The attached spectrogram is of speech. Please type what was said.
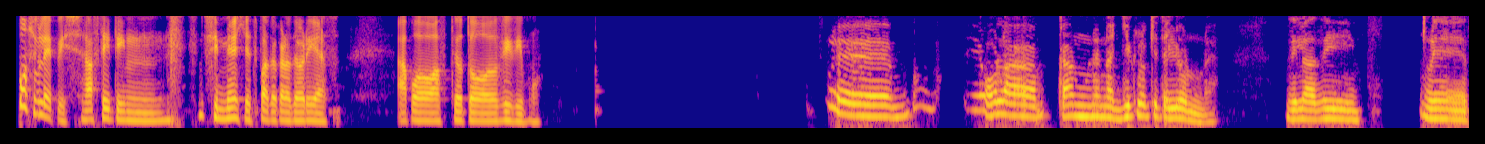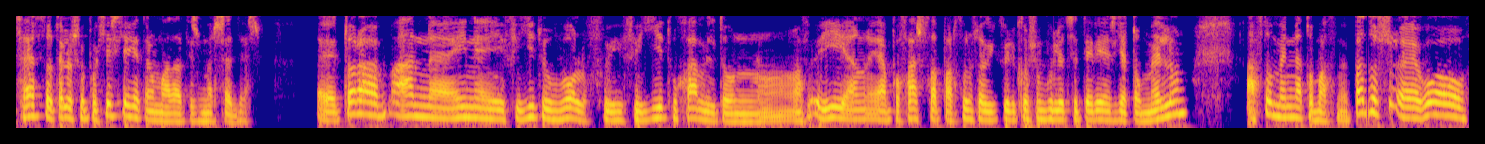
Πώς βλέπεις αυτή την συνέχεια της παντοκρατορίας από αυτό το δίδυμο; Ε, όλα κάνουν έναν κύκλο και τελειώνουν. Δηλαδή, ε, θα έρθει το τέλος εποχής και για την ομάδα της Mercedes. Ε, τώρα, αν ε, είναι η φυγή του Wolf, η φυγή του Hamilton ή αν οι αποφάσεις που θα πάρθουν στο Διοικητικό Συμβούλιο της εταιρείας για το μέλλον, αυτό μένει να το μάθουμε. Πάντως, εγώ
